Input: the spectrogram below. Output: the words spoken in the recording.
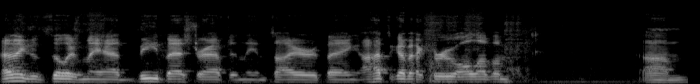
I think the Steelers may have the best draft in the entire thing. I have to go back through all of them. Um,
